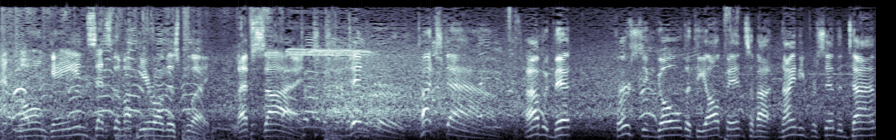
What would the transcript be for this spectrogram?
That long gain sets them up here on this play. Left side. Denver, touchdown. I would bet first and goal that the offense about 90% of the time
